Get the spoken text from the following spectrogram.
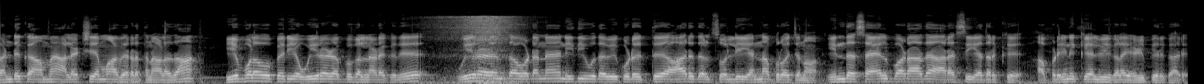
கண்டுக்காமல் அலட்சியமாக விடுறதுனால தான் இவ்வளவு பெரிய உயிரிழப்புகள் நடக்குது. உயிரிழந்த உடனே நிதி உதவி கொடுத்து ஆறுதல் சொல்லி என்ன பிரயோஜனம் இந்த செயல்படாத அரசு எதற்கு? அப்படின்னு கேள்விகளை எழுப்பியிருக்காரு.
